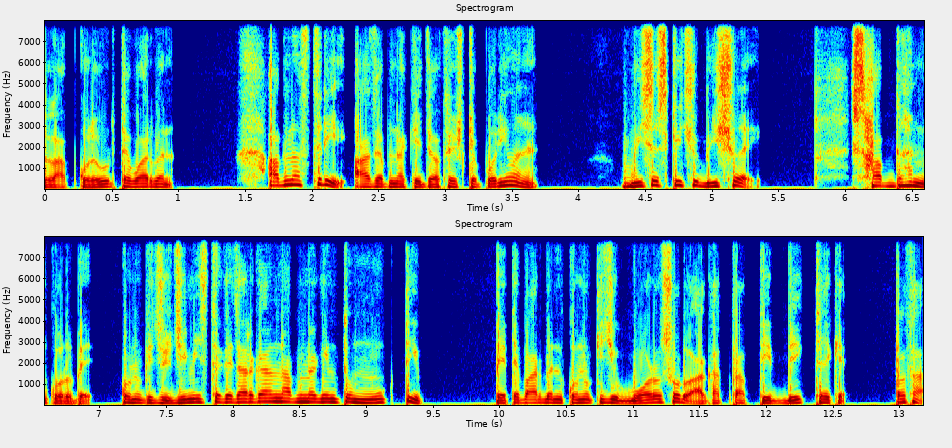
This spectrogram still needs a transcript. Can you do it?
লাভ করে উঠতে পারবেন। আপনার স্ত্রী আজ আপনাকে যথেষ্ট পরিমাণে, বিশেষ কিছু বিষয়ে সাবধান করবে। কোনো কিছু জিনিস থেকে যার কারণে আপনারা কিন্তু মুক্তি পেতে পারবেন, কোনো কিছু বড় সড়ো আঘাতপ্রাপ্তির দিক থেকে তথা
